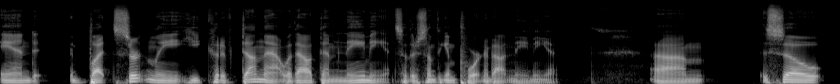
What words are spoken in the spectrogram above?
and, but certainly he could have done that without them naming it. So, there's something important about naming it. Um, so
